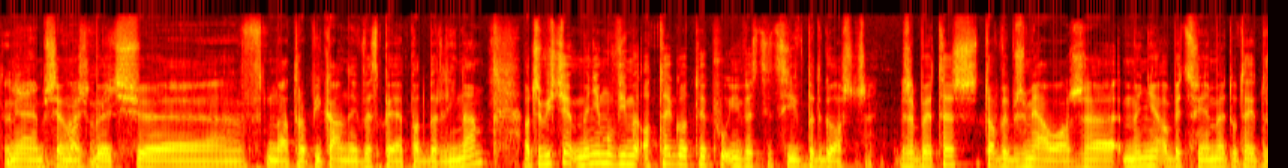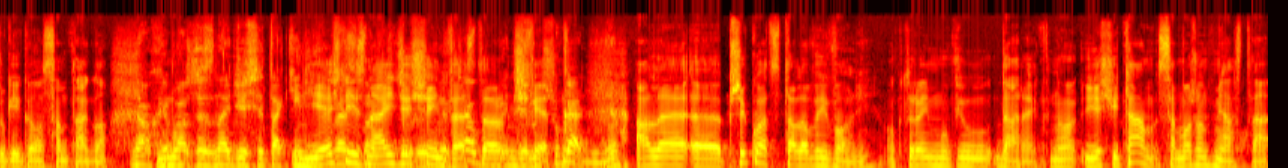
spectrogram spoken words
Też miałem przyjemność być y, w, na tropikalnej wyspie pod Berlinem. Oczywiście my nie mówimy o tego typu inwestycji w Bydgoszczy, żeby też to wybrzmiało, że my nie obiecujemy tutaj drugiego Santago. No chyba, Mów- że znajdzie się taki Jeśli inwestor, znajdzie który się chciał, inwestor, będziemy świetnie. szukali? Ale e, przykład Stalowej Woli, o której mówił Darek, no jeśli tam samorząd miasta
